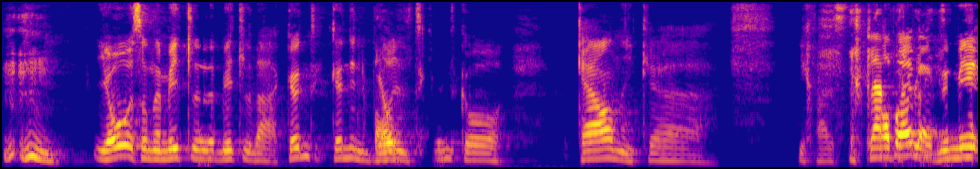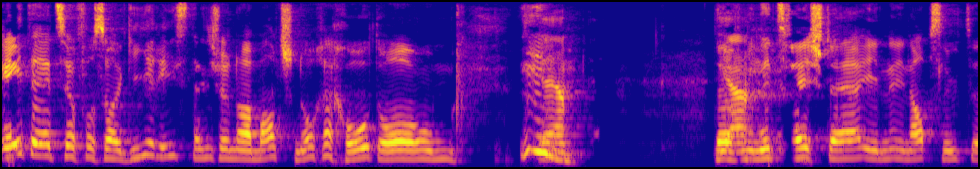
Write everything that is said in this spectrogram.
ja, so einen Mittel, Mittelweg. Geht, geht in den Wald, ja. geht go. Gar nicht. Äh, ich weiß nicht. Ich glaub, Aber eben, wir reden jetzt ja von Salgiris, dann ist ja noch ein Match nachgekommen, da um. Ja. Darf man nicht fest äh, in, in absolute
